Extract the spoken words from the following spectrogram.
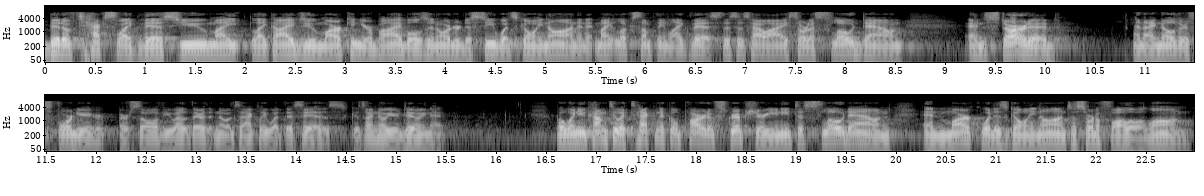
bit of text like this, you might, like I do, mark in your Bibles in order to see what's going on, and it might look something like this. This is how I sort of slowed down and started, and I know there's 40 or so of you out there that know exactly what this is, because I know you're doing it. But when you come to a technical part of Scripture, you need to slow down and mark what is going on to sort of follow along.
